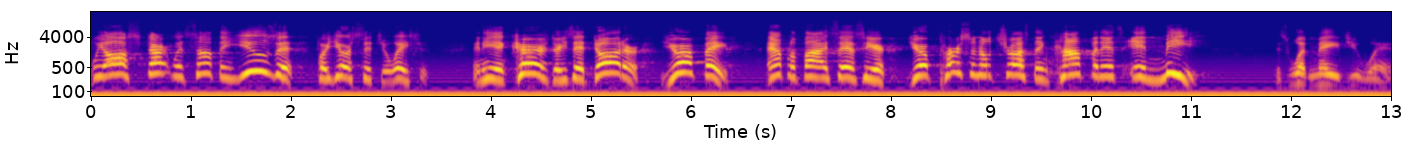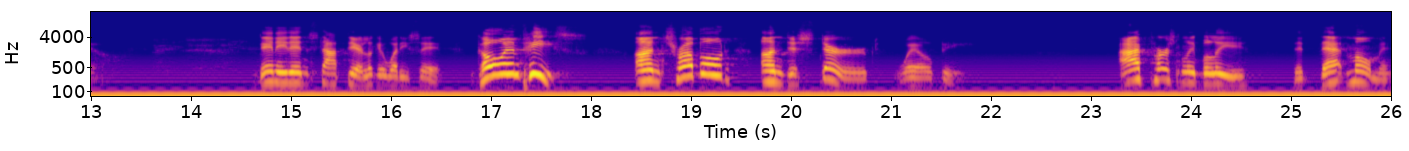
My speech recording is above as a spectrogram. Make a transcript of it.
We all start with something. Use it for your situation. And he encouraged her. He said, Daughter, your faith Amplified says here, Your personal trust and confidence in me is what made you well. Then he didn't stop there. Look at what he said Go in peace, untroubled, undisturbed well being. I personally believe that that moment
